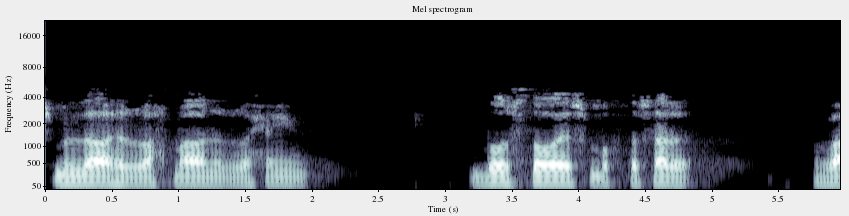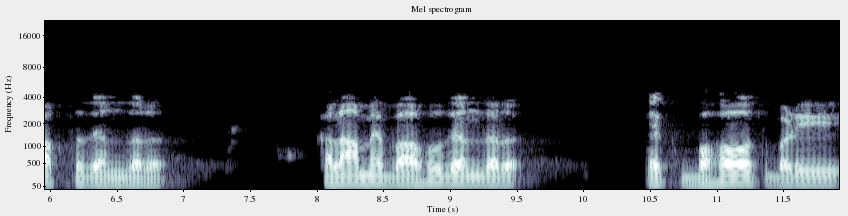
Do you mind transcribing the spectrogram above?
بسم اللہ الرحمن الرحیم۔ دوستو، اس مختصر وقت دے اندر، کلام باہو دے اندر ایک بہت بڑی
